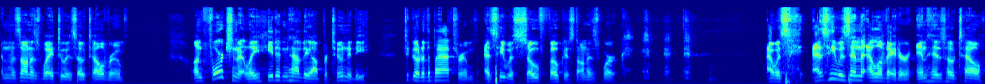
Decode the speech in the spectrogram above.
and was on his way to his hotel room. Unfortunately, he didn't have the opportunity to go to the bathroom as he was so focused on his work. I was as he was in the elevator in his hotel,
